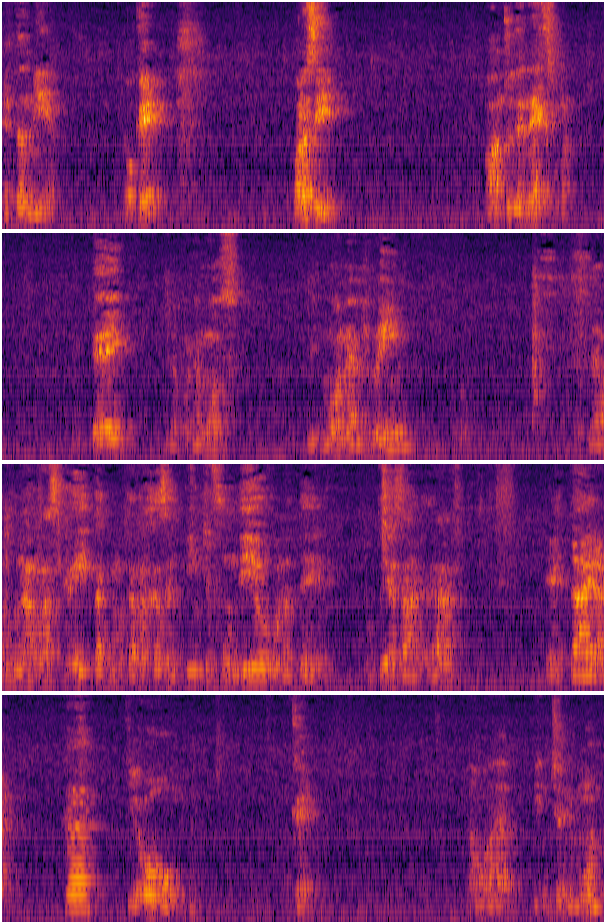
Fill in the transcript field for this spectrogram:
esta es mía. Ok, ahora sí, on to the next one. Ok, le ponemos limón al ring. Le damos una rascadita como te rascas el pinche fundido cuando te. Ya sabes, ¿verdad? Esta era. Yo. Ok. Vamos a dar pinche limón.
